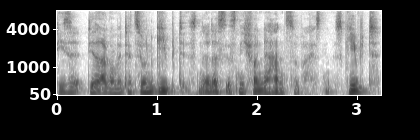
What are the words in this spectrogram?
diese, diese Argumentation gibt es. Ne? Das ist nicht von der Hand zu weisen. Es gibt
